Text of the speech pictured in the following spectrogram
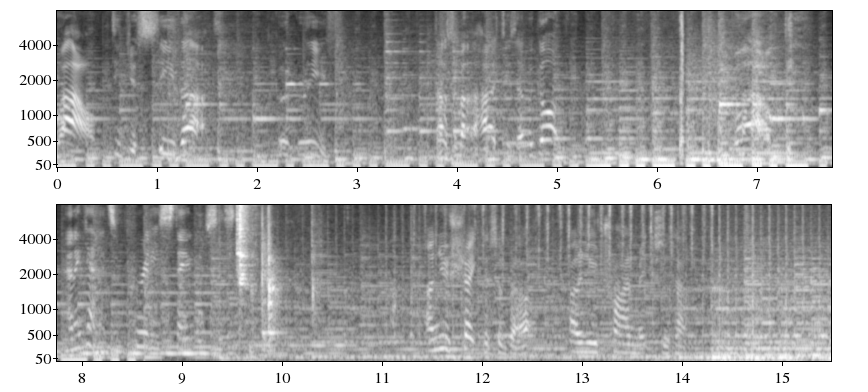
wow, did you see that? Good grief. That's about the highest it's ever gone. Wow. And again, it's a pretty stable system. And you shake this about and you try and mix it up.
